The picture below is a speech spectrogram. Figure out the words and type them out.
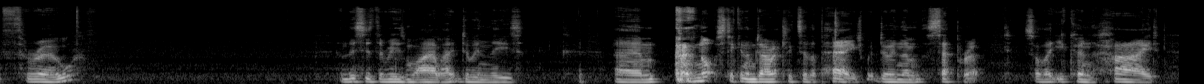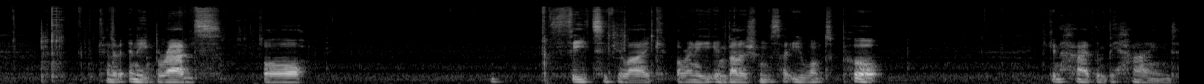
through. And this is the reason why I like doing these um, not sticking them directly to the page but doing them separate so that you can hide kind of any brads or feet if you like or any embellishments that you want to put. You can hide them behind.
